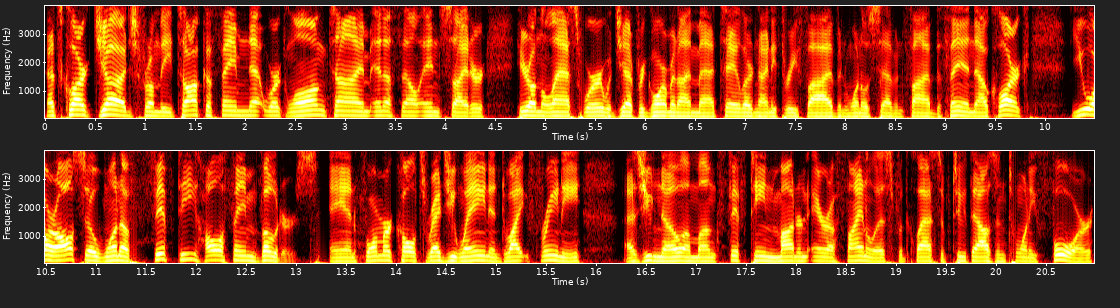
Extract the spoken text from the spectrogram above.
That's Clark Judge from the Talk of Fame Network, longtime NFL insider here on the Last Word with Jeffrey Gorman. I'm Matt Taylor, 93.5 and 107.5 The Fan. Now, Clark. You are also one of 50 Hall of Fame voters, and former Colts Reggie Wayne and Dwight Freeney as you know, among 15 modern era finalists for the class of 2024.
